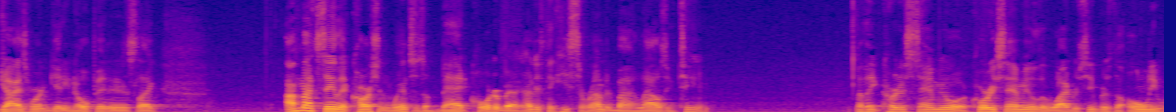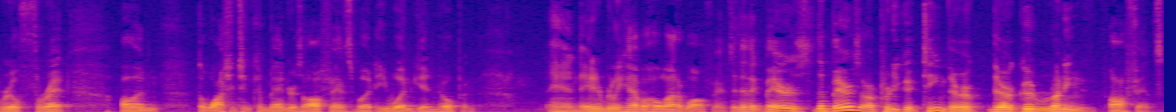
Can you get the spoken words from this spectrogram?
Guys weren't getting open. And it's like, I'm not saying that Carson Wentz is a bad quarterback. I just think he's surrounded by a lousy team. I think Curtis Samuel or Corey Samuel, the wide receiver, is the only real threat on the Washington Commanders offense, but he wasn't getting open. And they didn't really have a whole lot of offense. And then the Bears, the Bears are a pretty good team. They're a, they're a good running offense.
